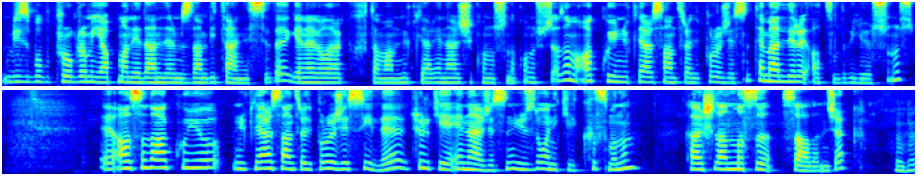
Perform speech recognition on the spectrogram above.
biz bu programı yapma nedenlerimizden bir tanesi de genel olarak tamam nükleer enerji konusunda konuşacağız ama Akkuyu Nükleer Santrali projesinin temelleri atıldı biliyorsunuz. E, aslında Akkuyu Nükleer Santrali projesiyle Türkiye enerjisinin yüzde on ikilik kısmının karşılanması sağlanacak. Hı hı.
